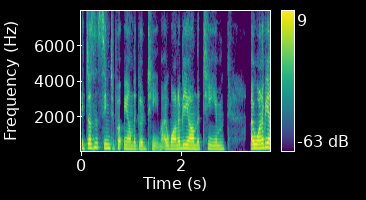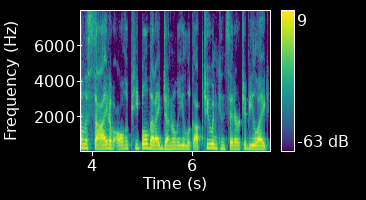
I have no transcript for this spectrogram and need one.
it doesn't seem to put me on the good team. I want to be on the team. I want to be on the side of all the people that i generally look up to and consider to be like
